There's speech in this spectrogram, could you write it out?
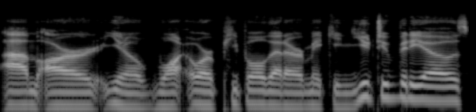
um, are, you know, want, or people that are making YouTube videos,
